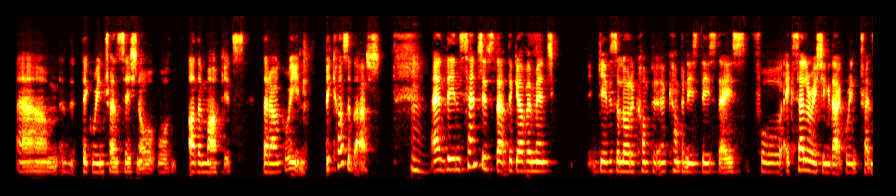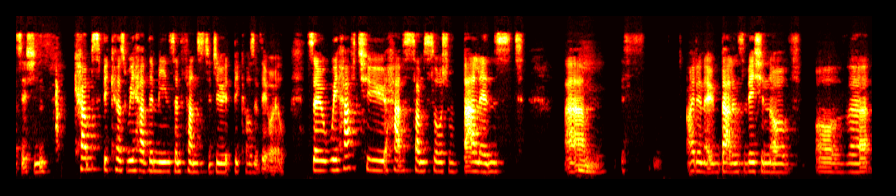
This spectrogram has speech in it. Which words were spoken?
um, the green transition or, or, other markets that are green because of that. Mm. And the incentives that the government gives a lot of comp- companies these days for accelerating that green transition comes because we have the means and funds to do it because of the oil. So we have to have some sort of balanced, um, mm. I don't know, balanced vision of of uh,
